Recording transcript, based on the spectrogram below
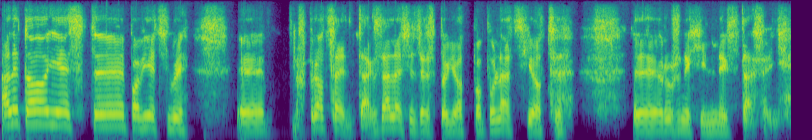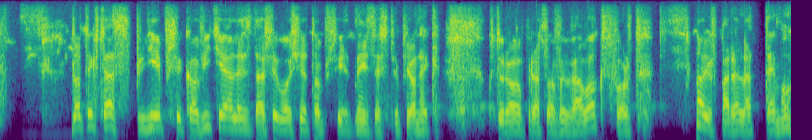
Ale to jest e, powiedzmy e, w procentach. Zależy zresztą i od populacji, od e, różnych innych zdarzeń. Dotychczas nie przy covid ale zdarzyło się to przy jednej ze szczepionek, którą opracowywał Oxford, no już parę lat temu,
